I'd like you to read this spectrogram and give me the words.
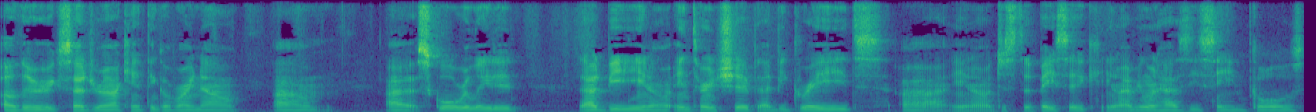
other etc. I can't think of right now. Um, uh, school related that'd be you know internship that'd be grades uh you know just the basic you know everyone has these same goals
